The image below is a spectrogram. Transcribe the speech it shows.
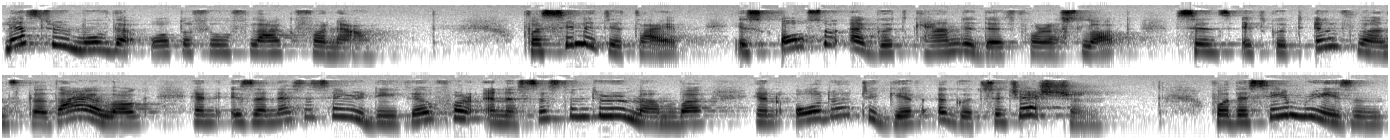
let's remove the autofill flag for now. Facility type is also a good candidate for a slot since it could influence the dialog and is a necessary detail for an assistant to remember in order to give a good suggestion. For the same reason,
